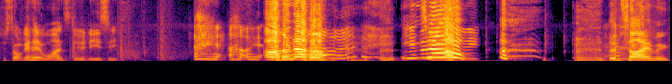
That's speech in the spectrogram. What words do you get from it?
Just don't get hit once, dude. Easy. oh. Oh, no! You No! the timing.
